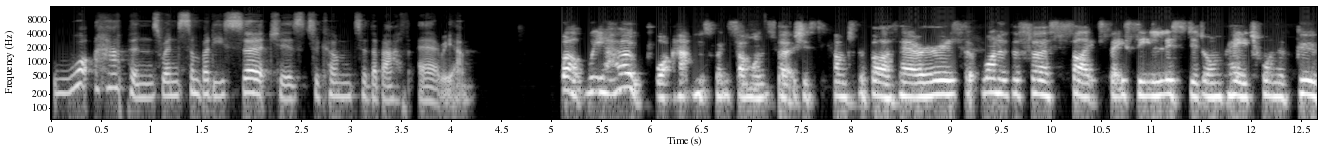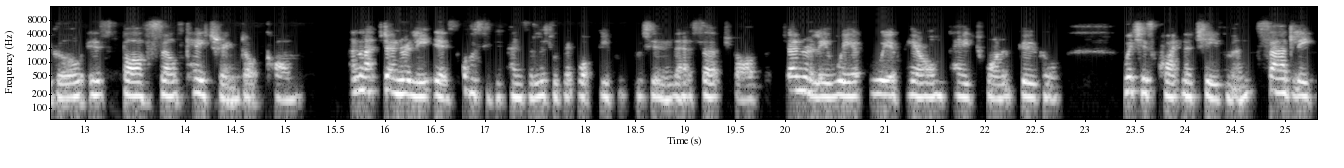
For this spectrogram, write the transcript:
what happens when somebody searches to come to the bath area? Well, we hope what happens when someone searches to come to the Bath area is that one of the first sites they see listed on page one of Google is bathselfcatering.com. And that generally is, obviously depends a little bit what people put in their search bar, but generally we, we appear on page one of Google which is quite an achievement. Sadly,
